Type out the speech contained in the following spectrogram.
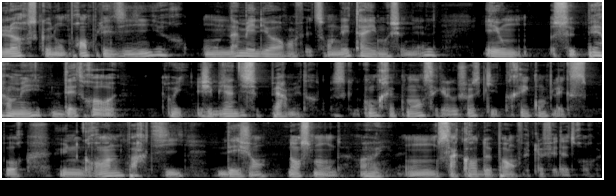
Lorsque l'on prend plaisir, on améliore en fait son état émotionnel et on se permet d'être heureux. Oui, j'ai bien dit se permettre parce que concrètement, c'est quelque chose qui est très complexe pour une grande partie des gens dans ce monde. Oui, on s'accorde pas en fait le fait d'être heureux.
